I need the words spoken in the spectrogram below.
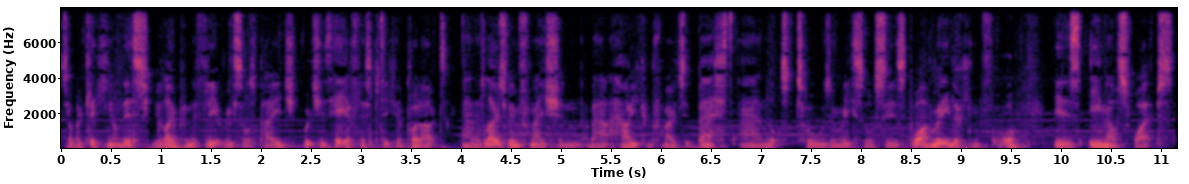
So by clicking on this, you'll open the affiliate resource page, which is here for this particular product, and there's loads of information about how you can promote it best and lots of tools and resources. What I'm really looking for is email swipes.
